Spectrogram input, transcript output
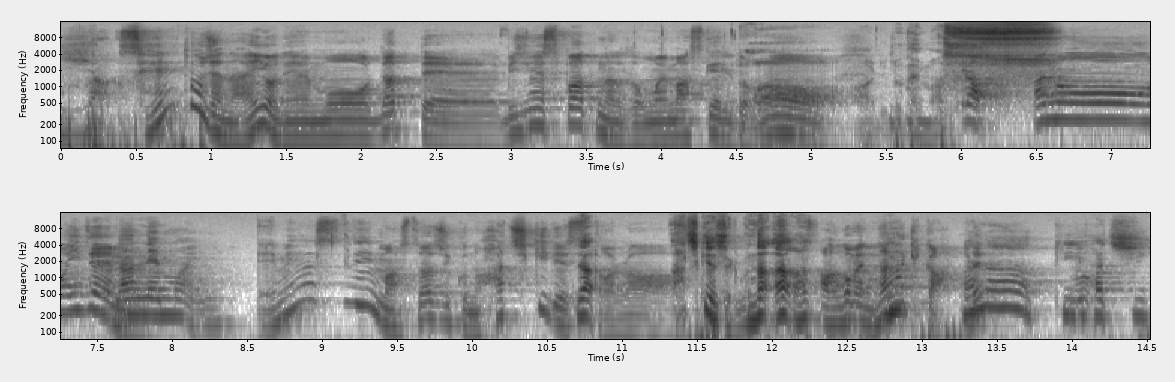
いや生徒じゃないよね。もうだってビジネスパートナーだと思いますけれども。ありがとうございます。い。やあのー、以前何年前に？MSD マスター塾の8期ですから。8期でしたっけ？なあ、あごめん7期か。あれ？7期、8、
